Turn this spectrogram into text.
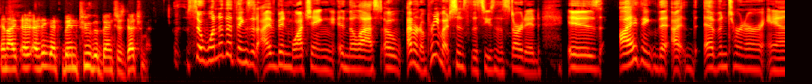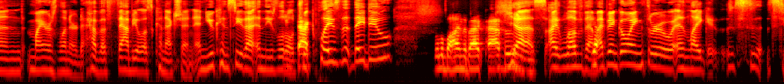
And I, I think that's been to the bench's detriment. So one of the things that I've been watching in the last oh I don't know pretty much since the season started is I think that I, Evan Turner and Meyers Leonard have a fabulous connection and you can see that in these little trick plays that they do little behind the back passes. Yes, I love them. Yeah. I've been going through and like s- s-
